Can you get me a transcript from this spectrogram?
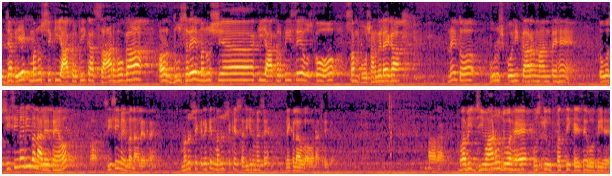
जब एक मनुष्य की आकृति का सार होगा और दूसरे मनुष्य की आकृति से उसको संपोषण मिलेगा। नहीं तो पुरुष को ही कारण मानते हैं तो वो सीसी में भी बना लेते हैं वो। सीसी में भी बना लेते हैं। मनुष्य के, लेकिन मनुष्य के शरीर में से निकला हुआ होना चाहिए। तो अभी जीवाणु जो है, उसकी उत्पत्ति कैसे होती है?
